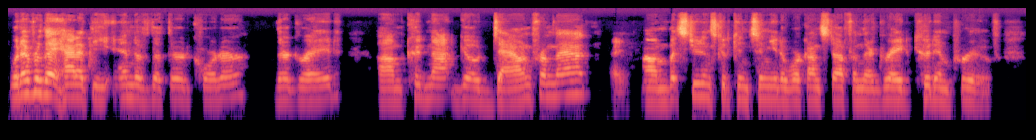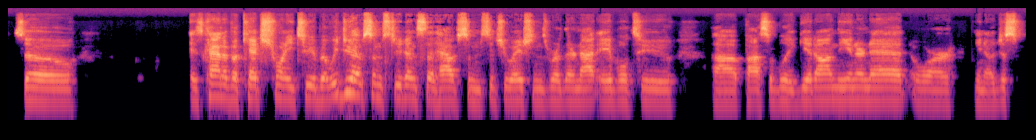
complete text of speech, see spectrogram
whatever they had at the end of the third quarter their grade um, could not go down from that. Right. Um, but students could continue to work on stuff and their grade could improve. So it's kind of a catch 22, but we do have some students that have some situations where they're not able to uh, possibly get on the internet or, you know, just,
